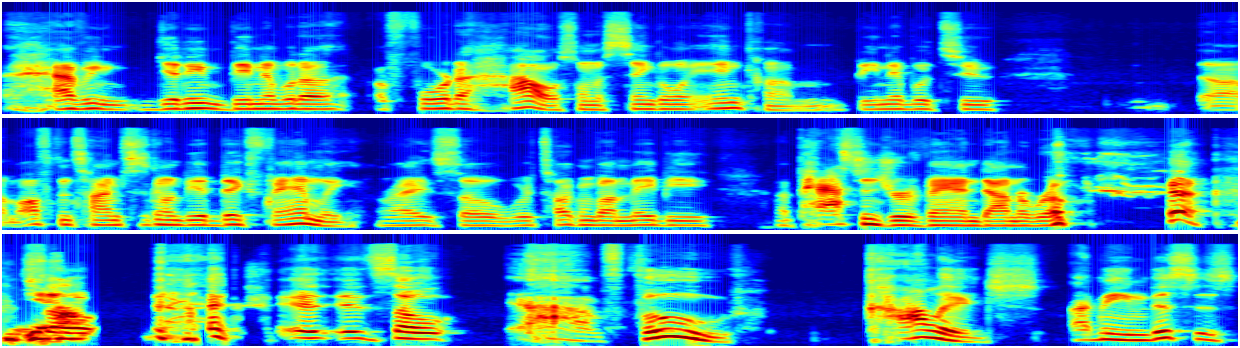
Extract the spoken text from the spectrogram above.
having getting being able to afford a house on a single income, being able to um, oftentimes it's going to be a big family, right? So we're talking about maybe a passenger van down the road. yeah. So, it, it's so yeah, food, college. I mean, this is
